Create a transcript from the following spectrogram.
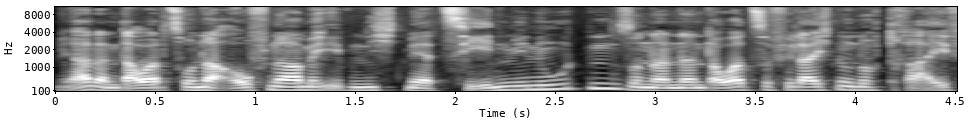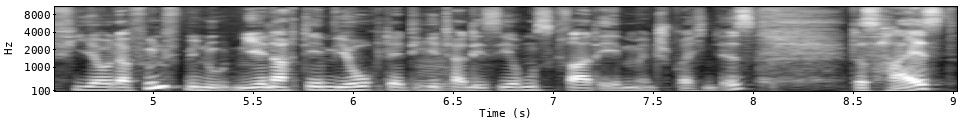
Ja, dann dauert so eine Aufnahme eben nicht mehr zehn Minuten, sondern dann dauert sie vielleicht nur noch drei, vier oder fünf Minuten, je nachdem, wie hoch der mhm. Digitalisierungsgrad mhm. eben entsprechend ist. Das heißt,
